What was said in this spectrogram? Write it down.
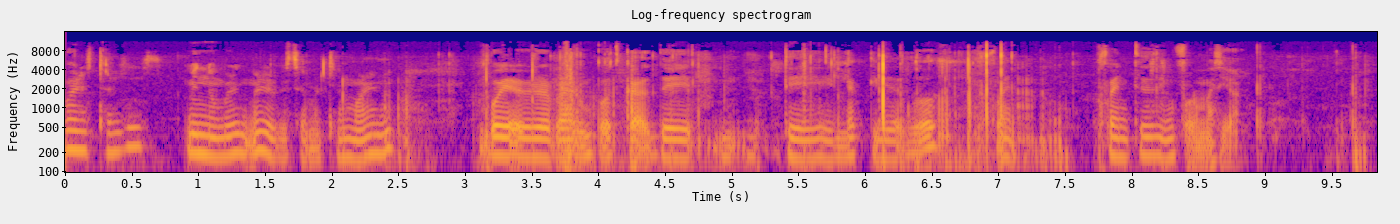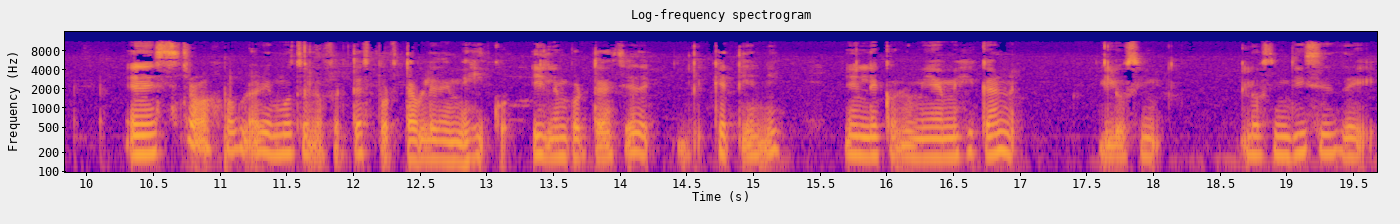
Buenas tardes, mi nombre es María Luisa Martín Moreno. Voy a grabar un podcast de, de la actividad 2, fuentes de información. En este trabajo hablaremos de la oferta exportable de México y la importancia que tiene en la economía mexicana y los, los índices de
